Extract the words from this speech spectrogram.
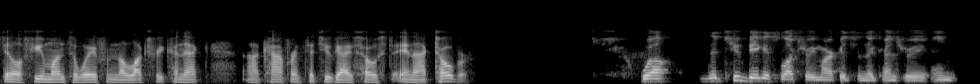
still a few months away from the Luxury Connect uh, conference that you guys host in October? Well, the two biggest luxury markets in the country, and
